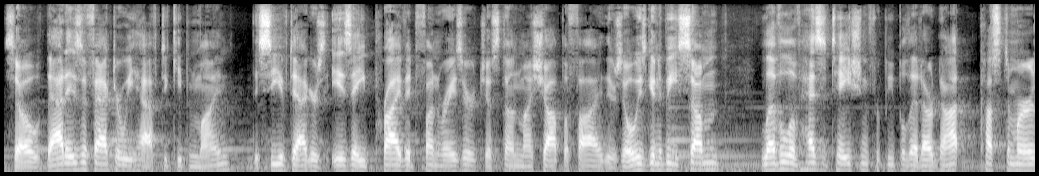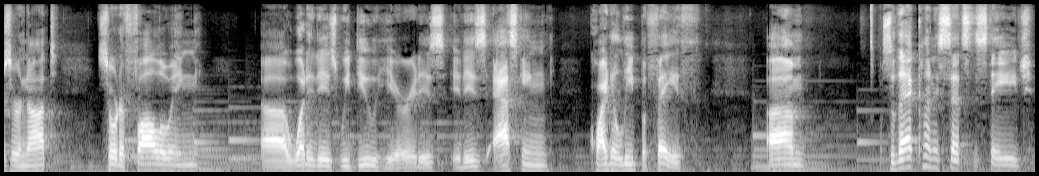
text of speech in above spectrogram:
So that is a factor we have to keep in mind. The Sea of Daggers is a private fundraiser just on my Shopify. There's always going to be some level of hesitation for people that are not customers or not sort of following uh, what it is we do here. It is it is asking quite a leap of faith. Um, so that kind of sets the stage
